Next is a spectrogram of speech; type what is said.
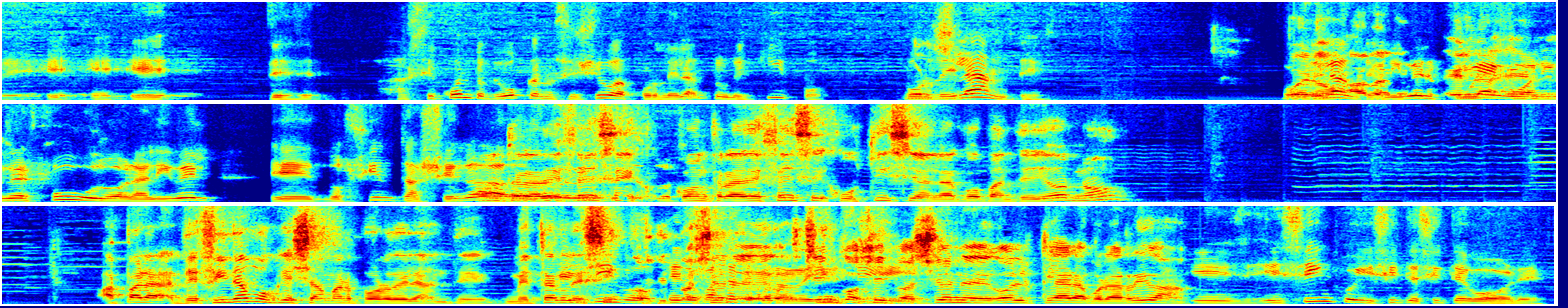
Eh, eh, eh, desde- ¿Hace cuánto que Boca no se lleva por delante un equipo? Por No sé. delante. Por Bueno, delante, a a, ver, nivel en la- juego, a en- nivel fútbol, a nivel eh, 200 llegadas. Contra defensa, y, contra defensa y justicia en la Copa anterior, ¿no? Ah, para, definamos qué llamar por delante. Meterle cinco, lo situaciones, de, cinco sí. situaciones de gol clara por arriba. Y, y cinco y hiciste siete goles.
